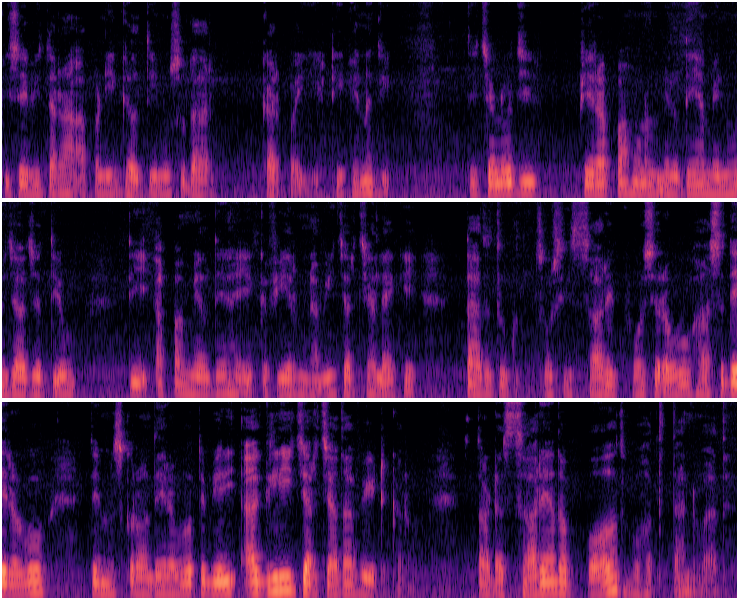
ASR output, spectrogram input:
ਕਿਸੇ ਵੀ ਤਰ੍ਹਾਂ ਆਪਣੀ ਗਲਤੀ ਨੂੰ ਸੁਧਾਰ ਕਰ ਪਾਈਏ। ਠੀਕ ਹੈ ਨਾ ਜੀ? ਤੇ ਚਲੋ ਜੀ, ਫਿਰ ਆਪਾਂ ਹੁਣ ਮਿਲਦੇ ਹਾਂ, ਮੈਨੂੰ ਇਜਾਜ਼ਤ ਦਿਓ ਤੇ ਆਪਾਂ ਮਿਲਦੇ ਹਾਂ ਇੱਕ ਫੇਰ ਨਵੀਂ ਚਰਚਾ ਲੈ ਕੇ। ਤਦ ਤੱਕ ਤੁਸੀਂ ਸਾਰੇ ਖੁਸ਼ ਰਹੋ, ਹੱਸਦੇ ਰਹੋ ਤੇ ਮੁਸਕਰਾਉਂਦੇ ਰਹੋ ਤੇ ਮੇਰੀ ਅਗਲੀ ਚਰਚਾ ਦਾ ਵੇਟ ਕਰੋ। ਤੁਹਾਡਾ ਸਾਰਿਆਂ ਦਾ ਬਹੁਤ ਬਹੁਤ ਧੰਨਵਾਦ।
